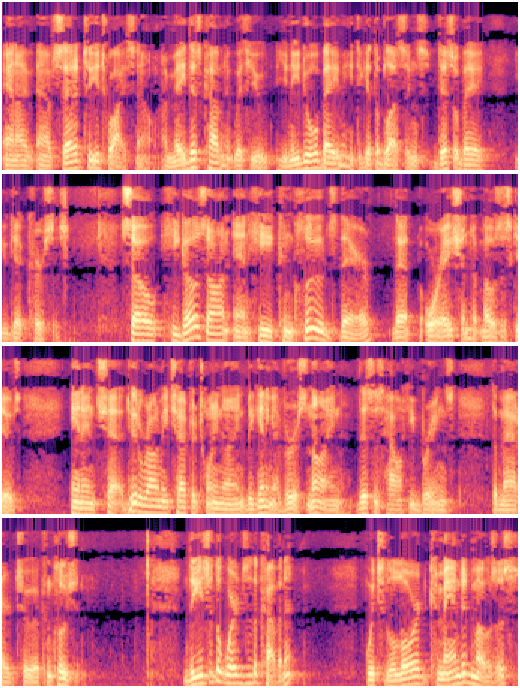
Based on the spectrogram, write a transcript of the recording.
And I've, I've said it to you twice now. I made this covenant with you. You need to obey me to get the blessings. Disobey, you get curses. So he goes on and he concludes there that oration that Moses gives and in Deuteronomy chapter 29, beginning at verse 9, this is how he brings the matter to a conclusion. These are the words of the covenant which the Lord commanded Moses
